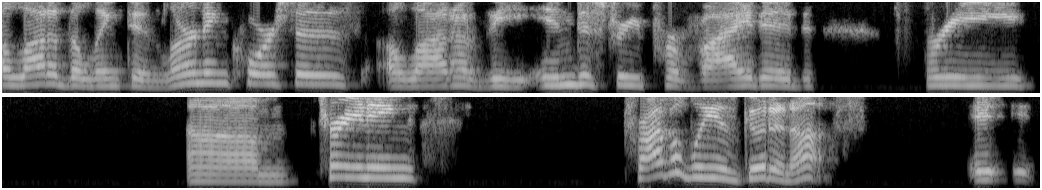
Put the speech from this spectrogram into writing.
a lot of the LinkedIn learning courses, a lot of the industry provided free um, training probably is good enough. It, it,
